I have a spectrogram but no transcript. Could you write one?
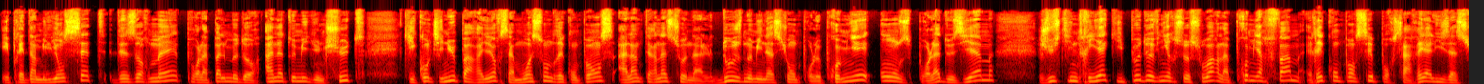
et près d'un million sept désormais pour la Palme d'Or Anatomie d'une chute qui continue par ailleurs sa moisson de récompenses à l'international. 12 nominations pour le premier, 11 pour la deuxième. Justine Triet qui peut devenir ce soir la première femme récompensée pour sa réalisation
